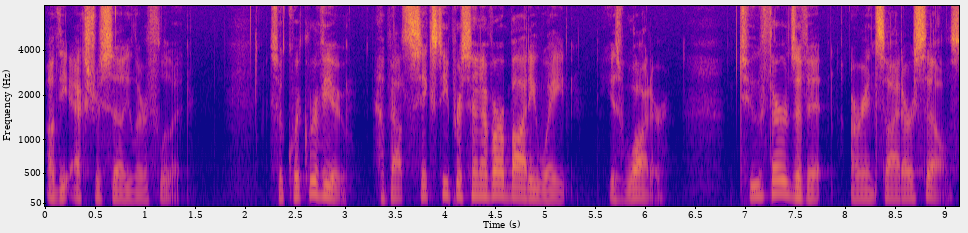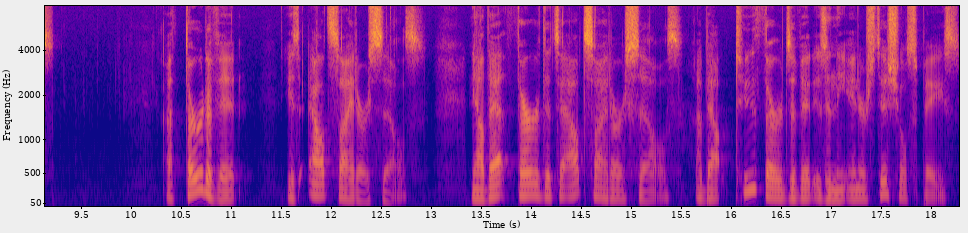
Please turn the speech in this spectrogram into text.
of the extracellular fluid. So, quick review about 60% of our body weight is water, two thirds of it are inside our cells, a third of it is outside our cells. Now, that third that's outside our cells, about two thirds of it is in the interstitial space,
